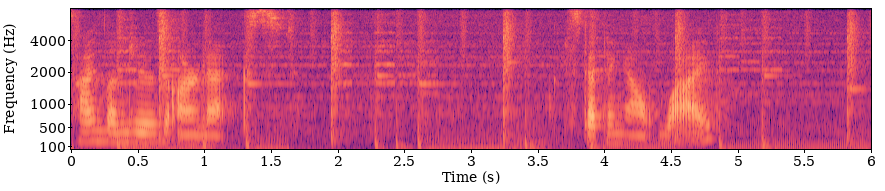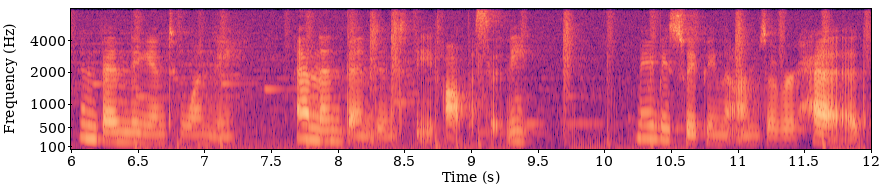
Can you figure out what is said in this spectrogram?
Side lunges are next. Stepping out wide and bending into one knee and then bend into the opposite knee. Maybe sweeping the arms overhead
